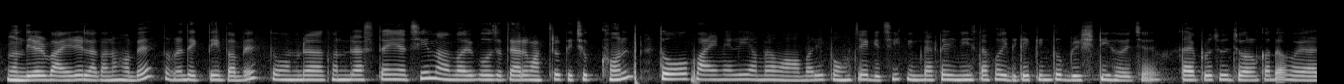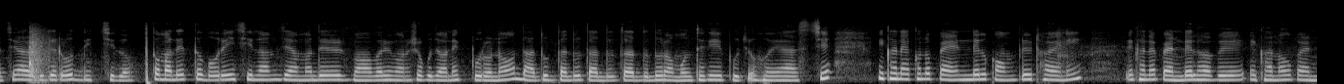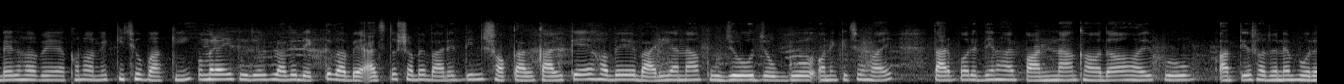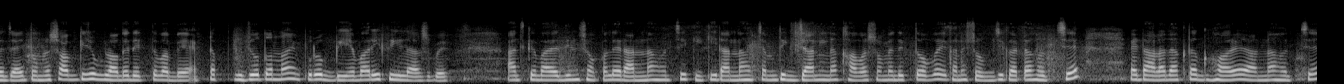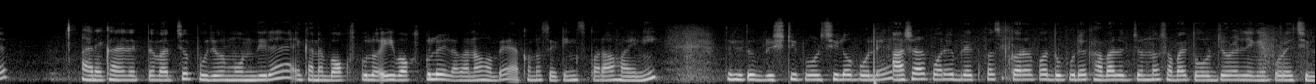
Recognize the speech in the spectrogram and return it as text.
মন্দিরের বাইরে লাগানো হবে, তোমরা দেখতেই পাবে। তো আমরা এখন রাস্তায় আছি মামা বাড়ি পৌঁছাতে আরও মাত্র কিছুক্ষণ। তো ফাইনালি আমরা মামা বাড়ি পৌঁছে গেছি। কিন্তু একটা জিনিস দেখো, এদিকে কিন্তু বৃষ্টি হয়েছে। তাই প্রচুর জল কাদা হয়ে আছে আর ওদিকে রোদ দিচ্ছিল। তোমাদের তো বলেইছিলাম যে আমাদের মামা বাড়ির মনসা পুজো অনেক পুরনো। দাদুর দাদু দাদু, দাদুর আমল থেকে এই পুজো হয়ে আসছে। এখানে এখনও প্যান্ডেল কমপ্লিট হয়নি। এখানে প্যান্ডেল হবে, এখানেও প্যান্ডেল হবে, এখনও অনেক কিছু বাকি। তোমরা এই পুজোর ব্লগে দেখতে পাবে। আজ তো সবে বারের দিন সকাল। কালকে হবে বাড়ি আনা পুজো, যজ্ঞ, অনেক কিছু হয়। তারপরের দিন হয় পান্না খাওয়া দাওয়া হয়। পুরো আত্মীয় স্বজনে ভরে যায়। তোমরা সব কিছু ব্লগে দেখতে পাবে। একটা পুজো তো নয়, পুরো বিয়ে বাড়ি ফিল আসবে। আজকে বারের দিন সকালে রান্না হচ্ছে। কী কী রান্না হচ্ছে আমি ঠিক জানি না। খাওয়ার সময় দেখতে পাবো। এখানে সবজি কাটা হচ্ছে। এটা আলাদা একটা ঘরে রান্না হচ্ছে। আর এখানে দেখতে পাচ্ছ পুজোর মন্দিরে এখানে বক্সগুলো, এই বক্সগুলোই লাগানো হবে। এখনও সেটিংস করা হয়নি। যেহেতু বৃষ্টি পড়ছিল বলে আসার পরে ব্রেকফাস্ট করার পর দুপুরে খাবারের জন্য সবাই তোড়জোড়ে লেগে পড়েছিল।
